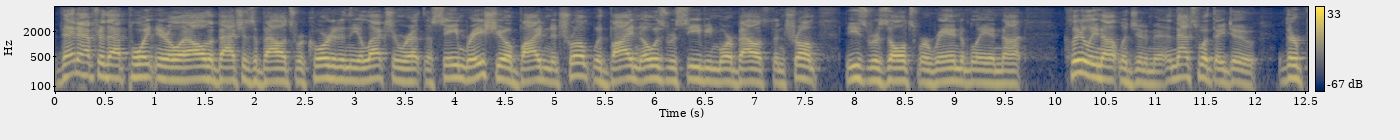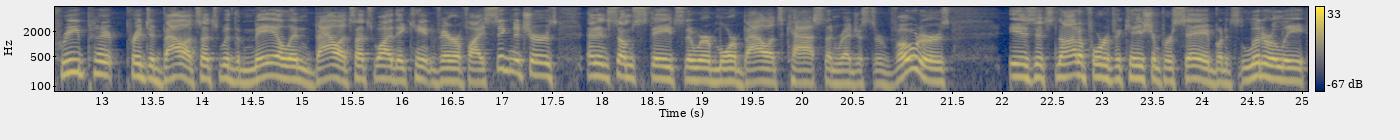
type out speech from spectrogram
Then, after that point, nearly all the batches of ballots recorded in the election were at the same ratio of Biden to Trump, with Biden always receiving more ballots than Trump. These results were randomly and not clearly not legitimate. And that's what they do. They're pre printed ballots. That's with the mail in ballots. That's why they can't verify signatures. And in some states, there were more ballots cast than registered voters. Is it's not a fortification per se, but it's literally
